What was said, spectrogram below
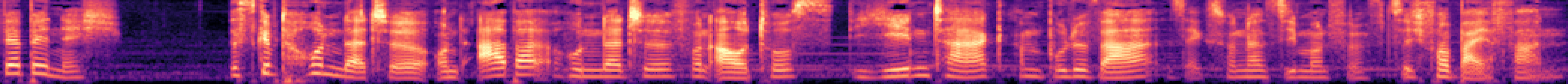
wer bin ich? Es gibt Hunderte und Aberhunderte von Autos, die jeden Tag am Boulevard 657 vorbeifahren.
